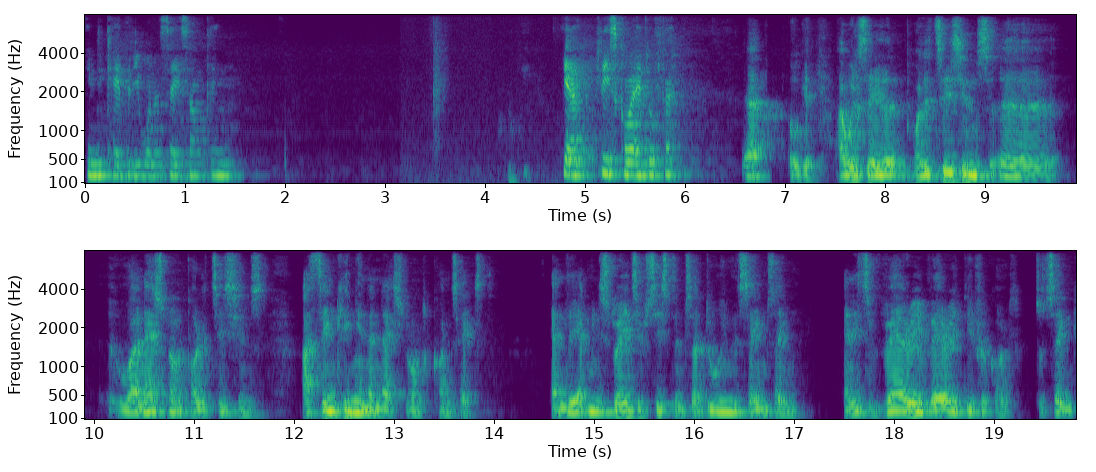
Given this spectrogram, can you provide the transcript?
indicate that you want to say something. Yeah, please go ahead, Uffe. Yeah, okay. I will say that politicians uh, who are national politicians are thinking in a national context. And the administrative systems are doing the same thing. And it's very, very difficult to think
